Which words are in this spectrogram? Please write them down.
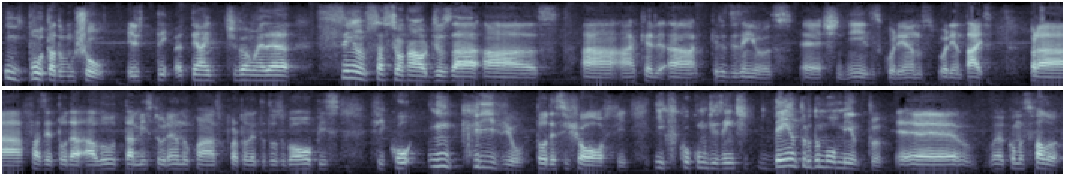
um puta de um show. Eles tiveram uma ideia sensacional de usar as, a, a, aquele, a, aqueles desenhos é, chineses, coreanos, orientais, para fazer toda a luta, misturando com as borboletas dos golpes. Ficou incrível todo esse show-off. E ficou condizente dentro do momento. É, como você falou,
